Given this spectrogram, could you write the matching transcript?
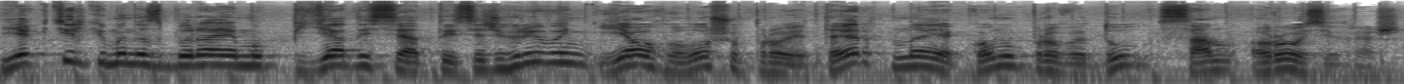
Як тільки ми назбираємо 50 тисяч гривень, я оголошу про етер, на якому проведу сам розіграш.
